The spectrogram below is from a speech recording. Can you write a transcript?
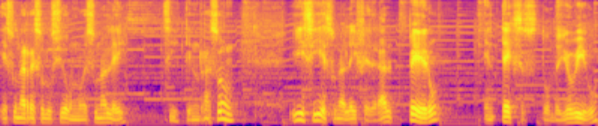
es una resolución, no es una ley, sí, tienen razón, y sí es una ley federal, pero en Texas, donde yo vivo,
